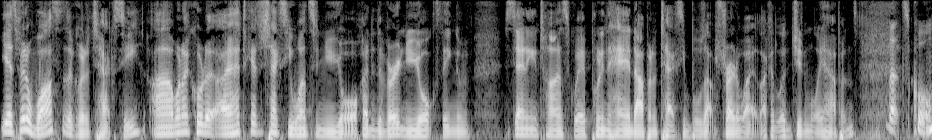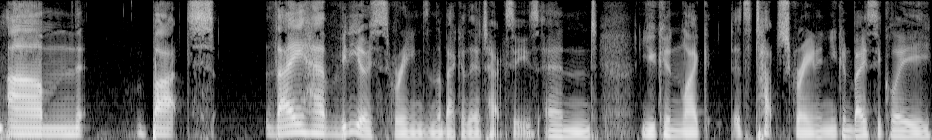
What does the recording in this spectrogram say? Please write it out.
yeah, it's been a while since I caught a taxi. Uh, when I caught it, I had to catch a taxi once in New York. I did the very New York thing of standing in Times Square, putting the hand up, and a taxi pulls up straight away, like it legitimately happens. That's cool. Um, but they have video screens in the back of their taxis, and you can like it's touch screen, and you can basically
